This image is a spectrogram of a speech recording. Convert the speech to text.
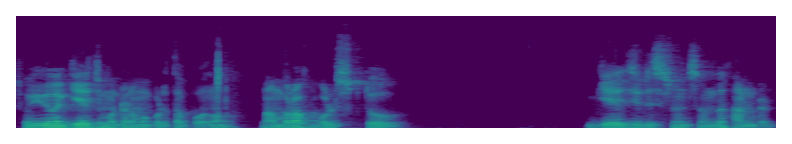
So இதில் gauge மட்டும் நம்ம கொடுத்தா போதும் number of bolts 2 gauge distance வந்து 100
